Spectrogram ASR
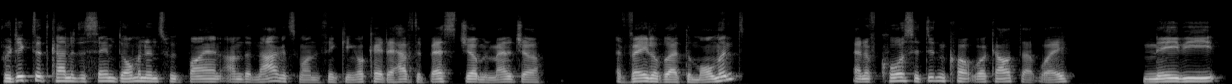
predicted kind of the same dominance with Bayern under Nagelsmann, thinking, okay, they have the best German manager available at the moment. And of course, it didn't quite work out that way. Maybe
